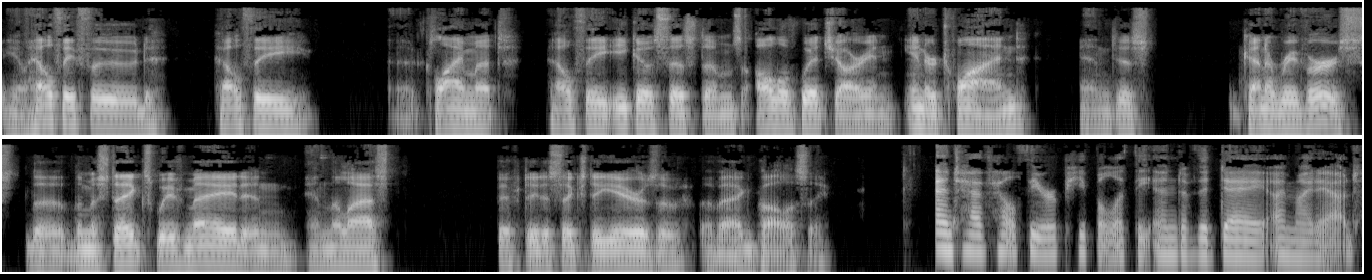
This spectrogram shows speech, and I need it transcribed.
you know healthy food healthy uh, climate healthy ecosystems all of which are in, intertwined and just kind of reverse the the mistakes we've made in in the last 50 to 60 years of of ag policy. And have healthier people at the end of the day i might add.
